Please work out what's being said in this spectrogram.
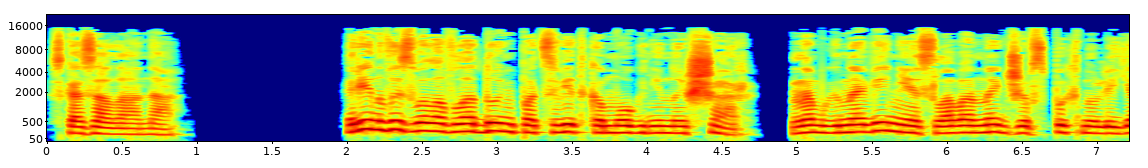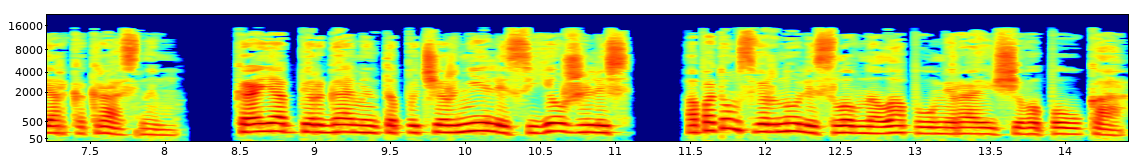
сказала она. Рин вызвала в ладонь подсветком огненный шар. На мгновение слова Неджи вспыхнули ярко-красным. Края пергамента почернели, съежились, а потом свернули, словно лапы умирающего паука.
